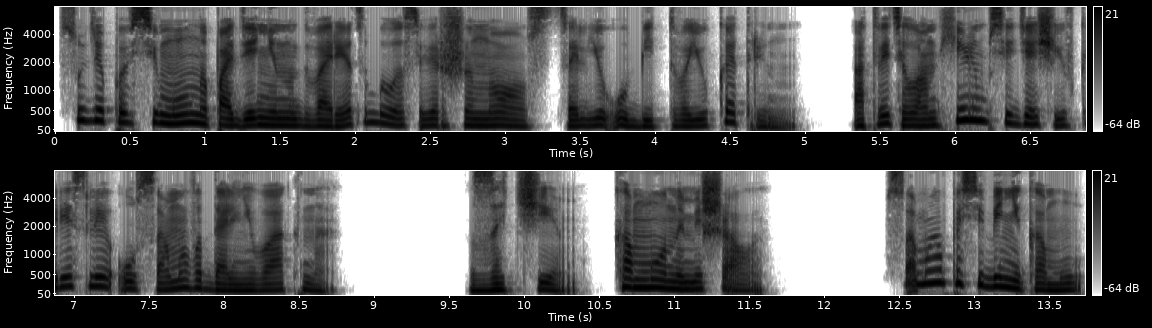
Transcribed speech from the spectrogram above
Судя по всему, нападение на дворец было совершено с целью убить твою Кэтрин, ответил Анхельм, сидящий в кресле у самого дальнего окна. Зачем? Кому она мешала? Сама по себе никому.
